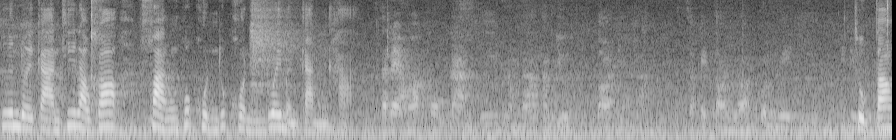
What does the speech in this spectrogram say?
ขึ้น โดยการที่เราก็ฟังพวกคุณทุกคนด้วยเหมือนกันค่ะ แสดงว่าโครงการที่น้องด้าทำอยู่ตอนเนี้ยค่ะ จะไปต่อยอดบนเวทีวิดีโอ ถูกต้อง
